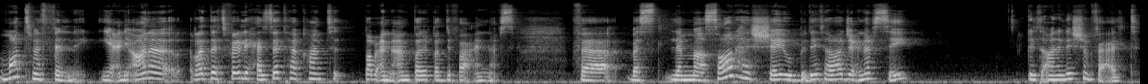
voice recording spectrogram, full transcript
ما تمثلني. يعني أنا ردة فعلي حسيتها كانت طبعا عن طريق الدفاع عن النفس فبس لما صار هالشيء وبديت أراجع نفسي قلت أنا ليش انفعلت؟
